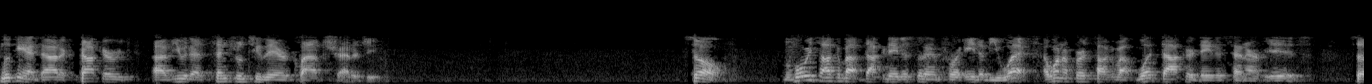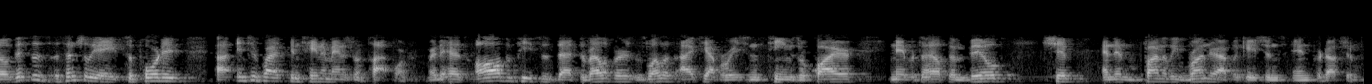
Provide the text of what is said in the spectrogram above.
looking at Docker uh, view it as central to their cloud strategy. So before we talk about Docker Data Center for AWS, I want to first talk about what Docker Data Center is. So this is essentially a supported uh, enterprise container management platform, right? It has all the pieces that developers as well as IT operations teams require in order to help them build, ship, and then finally run their applications in production.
